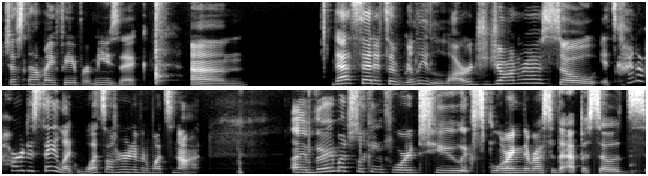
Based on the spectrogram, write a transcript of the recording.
Just not my favorite music. Um, that said, it's a really large genre, so it's kind of hard to say like what's alternative and what's not. I am very much looking forward to exploring the rest of the episodes,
